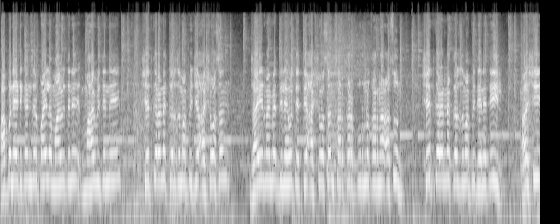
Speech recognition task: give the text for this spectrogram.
आपण या ठिकाणी जर पाहिलं महावितने महावितने शेतकऱ्यांना कर्जमाफीचे आश्वासन जाहीरनाम्यात दिले होते. ते आश्वासन सरकार पूर्ण करणार असून शेतकऱ्यांना कर्जमाफी देण्यात येईल अशी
